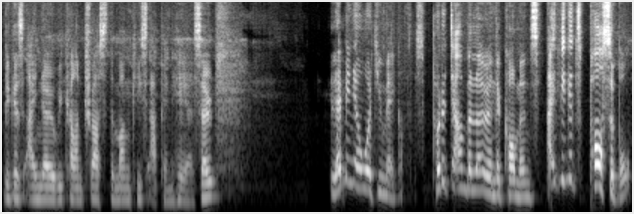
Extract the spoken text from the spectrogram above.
because I know we can't trust the monkeys up in here. So let me know what you make of this. Put it down below in the comments. I think it's possible,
